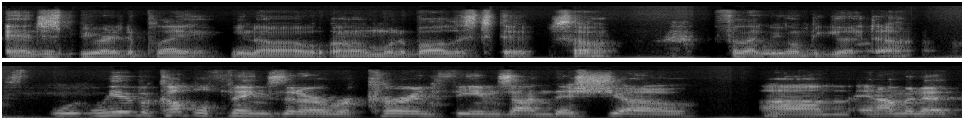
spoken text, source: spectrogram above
and just be ready to play. You know, um, when the ball is tipped. So, I feel like we're going to be good though. we have a couple things that are recurring themes on this show. Um, and I'm going to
